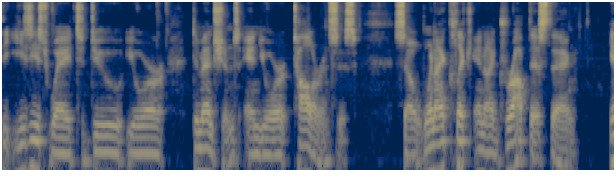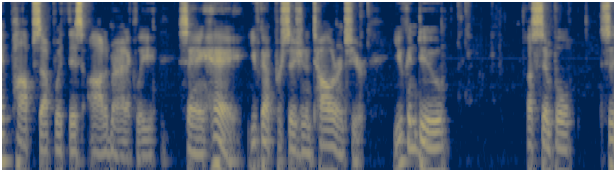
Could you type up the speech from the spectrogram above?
the easiest way to do your dimensions and your tolerances. So when I click and I drop this thing, it pops up with this automatically saying, hey, you've got precision and tolerance here. You can do a simple sy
